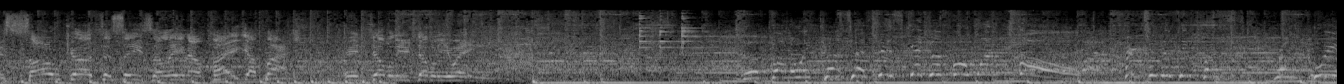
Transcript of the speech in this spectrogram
is so good to see Zelina Vega back in WWE. The following contest is scheduled for one fall. Introducing first from Queens,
